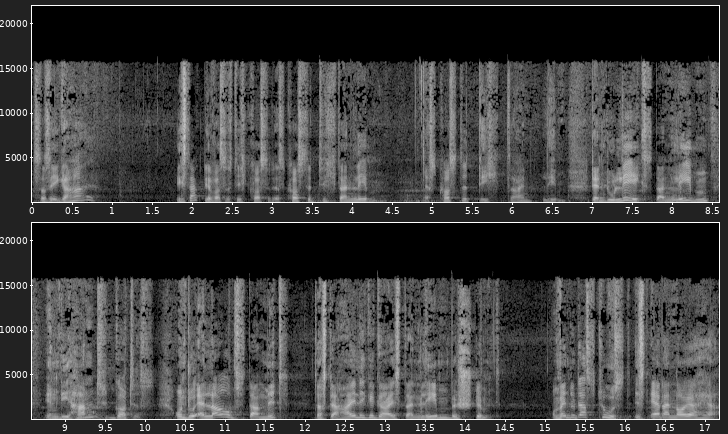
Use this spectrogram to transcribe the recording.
Ist das egal? Ich sag dir, was es dich kostet. Es kostet dich dein Leben. Es kostet dich dein Leben. Denn du legst dein Leben in die Hand Gottes und du erlaubst damit, dass der Heilige Geist dein Leben bestimmt. Und wenn du das tust, ist er dein neuer Herr.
